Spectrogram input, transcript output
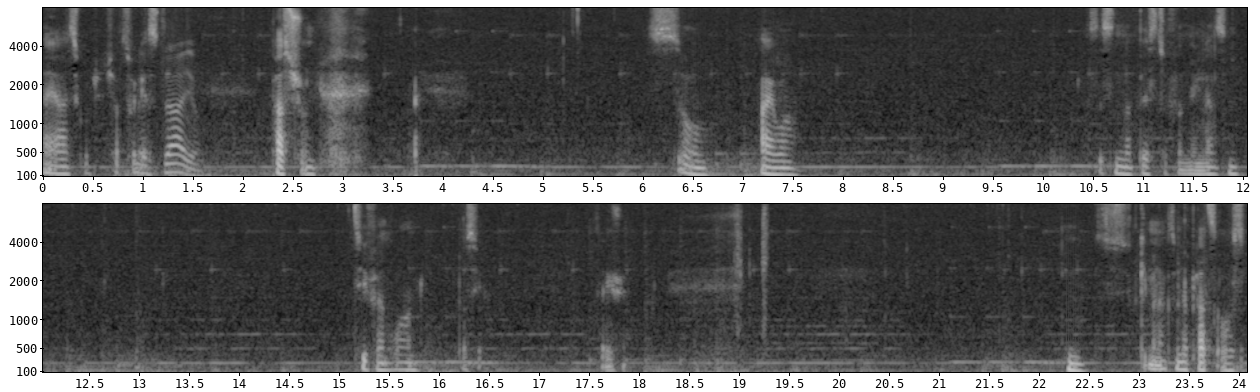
Ah ja, ist gut. Ich hab's vergessen. Passt schon. So, Iowa. Ist denn das Beste von den ganzen? Zielfernrohr an. Das hier. Sehr schön. Hm, jetzt geht mir langsam der Platz aus.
